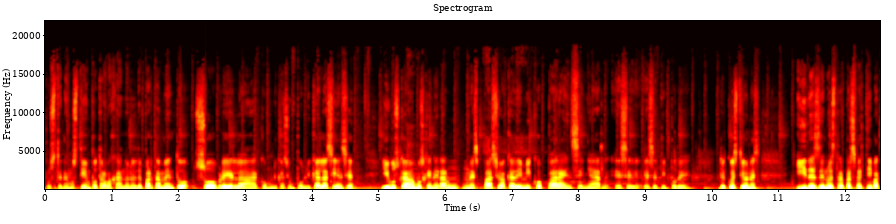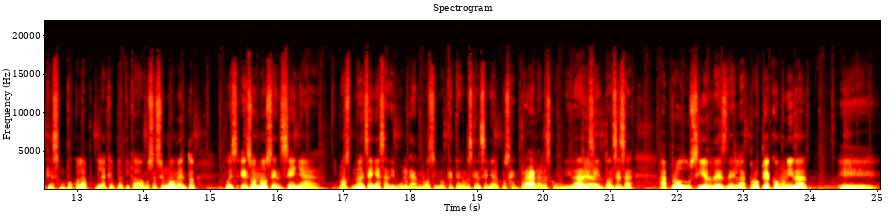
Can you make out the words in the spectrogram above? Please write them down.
pues, tenemos tiempo trabajando en el departamento sobre la comunicación pública de la ciencia y buscábamos generar un, espacio académico para enseñar ese, ese tipo de, de, cuestiones. Y desde nuestra perspectiva, que es un poco la, la, que platicábamos hace un momento, pues eso no se enseña, no, no, enseñas a divulgar, ¿no? sino que tenemos que enseñar pues, a entrar a las comunidades y entonces a, a, producir desde la propia comunidad eh,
